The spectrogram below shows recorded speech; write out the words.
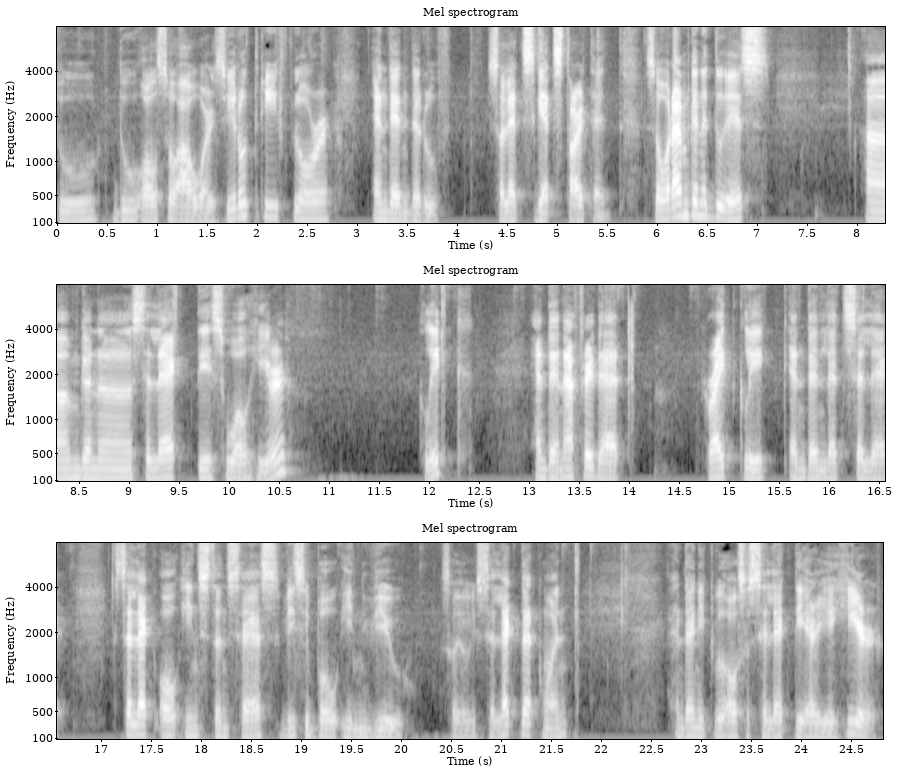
to do also our 03 floor and then the roof. So let's get started. So what i'm gonna do is i'm gonna select this wall here click and then after that right click and then let's select select all instances visible in view. So you select that one and then it will also select the area here.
